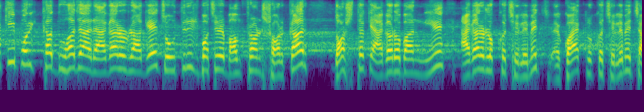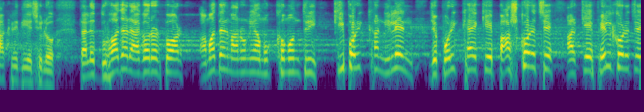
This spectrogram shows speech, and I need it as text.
একই পরীক্ষা দু হাজার এগারোর আগে চৌত্রিশ বছরের বামফ্রন্ট সরকার দশ থেকে এগারো বার নিয়ে এগারো লক্ষ ছেলে মেয়ে, কয়েক লক্ষ ছেলে মেয়ে চাকরি দিয়েছিল। তাহলে দু হাজার এগারোর পর আমাদের মাননীয় মুখ্যমন্ত্রী কি পরীক্ষা নিলেন যে পরীক্ষায় কে পাশ করেছে আর কে ফেল করেছে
